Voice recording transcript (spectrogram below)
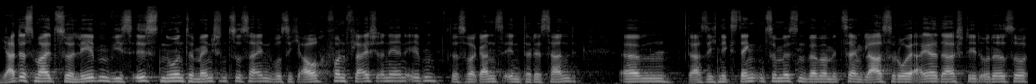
ja, das mal zu erleben, wie es ist, nur unter Menschen zu sein, wo sich auch von Fleisch ernähren eben. Das war ganz interessant. Ähm, da sich nichts denken zu müssen, wenn man mit seinem Glas rohe Eier dasteht oder so.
